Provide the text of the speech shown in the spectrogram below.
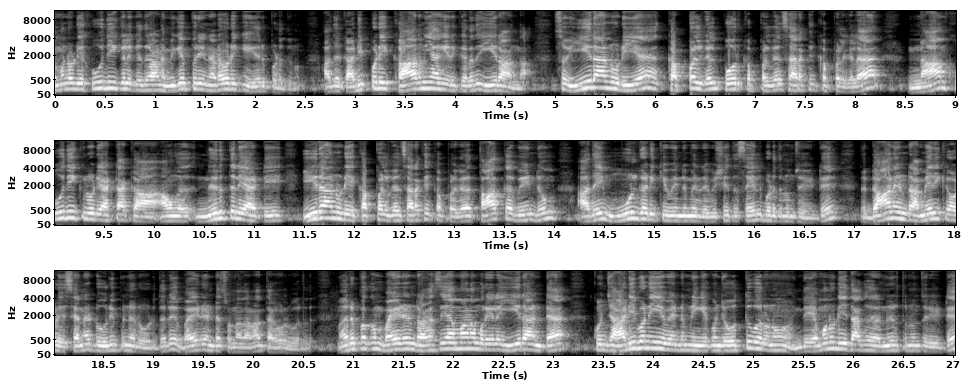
எமனுடைய ஹூதிகளுக்கு எதிரான மிகப்பெரிய நடவடிக்கை ஏற்படுத்தணும். அதற்கு அடிப்படை காரணியாக இருக்கிறது ஈரான் தான். ஸோ ஈரானுடைய கப்பல்கள் போர்க்கப்பல்கள் சரக்கு கப்பல்களை நாம் ஹூதிகளுடைய அட்டாக் அவங்க நிறுத்தலையாட்டி ஈரானுடைய கப்பல்கள் சரக்கு கப்பல்களை தாக்க வேண்டும் அதை மூழ்கடிக்க வேண்டும் என்ற விஷயத்தை செயல்படுத்தணும் அப்படின்னு சொல்லிட்டு இந்த டான் என்ற அமெரிக்காவுடைய செனட் உறுப்பினர் ஒருத்தர் பைடன்ட்ட சொன்னதான தகவல் வருது. மறுபக்கம் பைடன் ரகசியமான முறையில் ஈரான்ட்ட கொஞ்சம் அடிபணிய வேண்டும் நீங்கள் கொஞ்சம் ஒத்து வரணும் இந்த யமனுடைய தாக்குதலை நிறுத்தணும்னு சொல்லிட்டு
